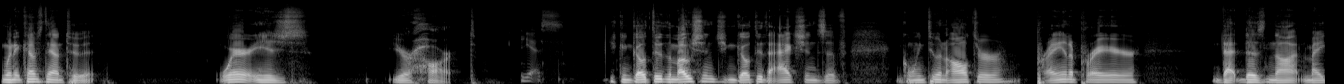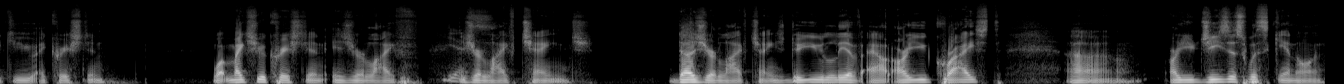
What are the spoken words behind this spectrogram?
when it comes down to it, where is your heart? Yes. You can go through the motions, you can go through the actions of going to an altar, praying a prayer. That does not make you a Christian. What makes you a Christian is your life. Yes. Is your life change? Does your life change? Do you live out? Are you Christ? Uh, are you Jesus with skin on?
